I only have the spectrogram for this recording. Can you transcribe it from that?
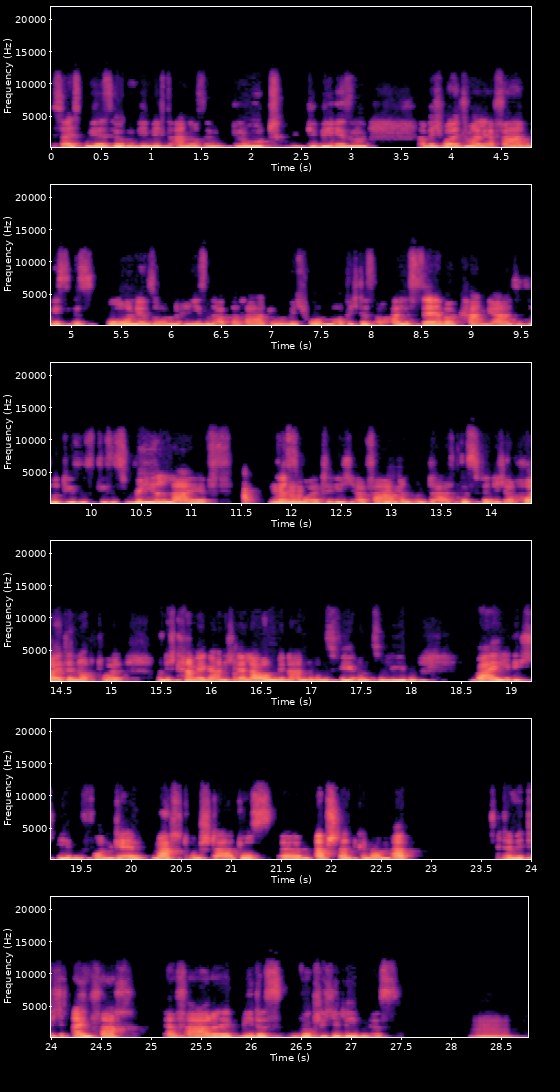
Das heißt, mir ist irgendwie nichts anderes im Blut gewesen. Aber ich wollte mal erfahren, wie es ist ohne so einen Riesenapparat um mich rum, ob ich das auch alles selber kann. Ja, also so dieses, dieses Real Life, das mhm. wollte ich erfahren. Mhm. Und das, das finde ich auch heute noch toll. Und ich kann mir gar nicht erlauben, in anderen Sphären zu leben, weil ich eben von Geld, Macht und Status ähm, Abstand genommen habe, damit ich einfach erfahre, wie das wirkliche Leben ist. Mhm.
